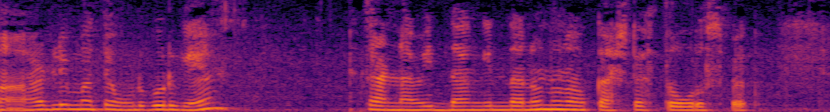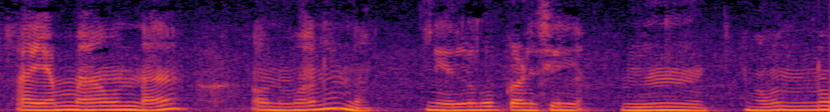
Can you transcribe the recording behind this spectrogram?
ಮಾಡಲಿ ಮತ್ತು ಹುಡುಗರಿಗೆ. ಸಣ್ಣವಿದ್ದಂಗಿಂದನೂ ನಾವು ಕಷ್ಟ ತೋರಿಸ್ಬೇಕು. ಆ ಅಮ್ಮ ಅವನ್ನ ಅವನು ಎಲ್ಲಿಗೂ ಕಳಿಸಿಲ್ಲ. ಹ್ಞೂ ಅವನು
